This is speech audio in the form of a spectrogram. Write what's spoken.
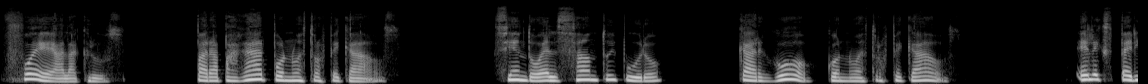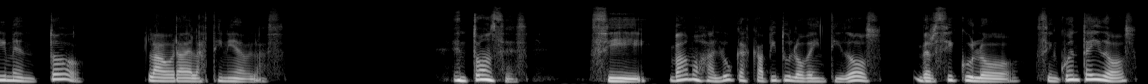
fue a la cruz para pagar por nuestros pecados, siendo Él santo y puro, cargó con nuestros pecados. Él experimentó la hora de las tinieblas. Entonces, si vamos a Lucas capítulo 22, versículo 52,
